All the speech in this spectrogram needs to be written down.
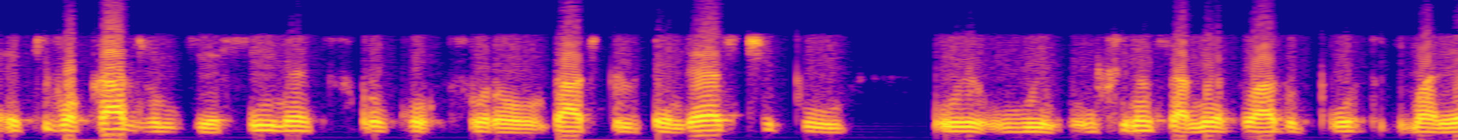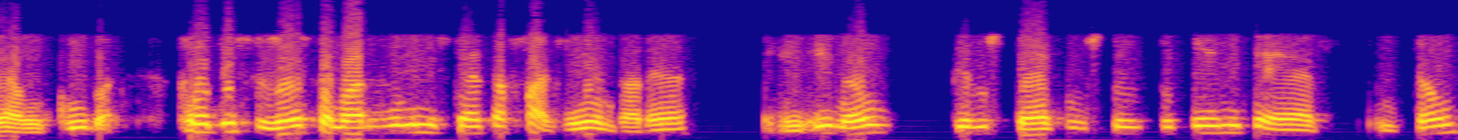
equivocados, vamos dizer assim, né, que foram, foram dados pelo BNDES, tipo o, o, o, financiamento lá do Porto de Mariel, em Cuba, foram decisões tomadas no Ministério da Fazenda, né, e, e não pelos técnicos do, do. Então,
